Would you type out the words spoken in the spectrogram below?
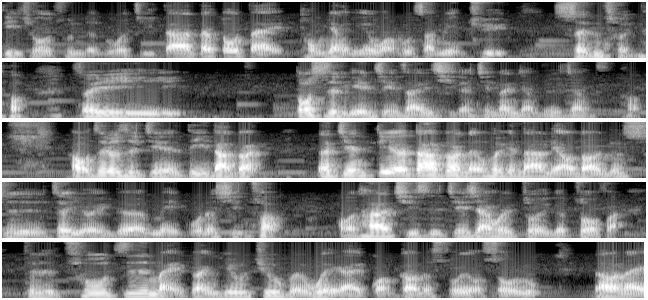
地球村的逻辑，大家都在同样一个网络上面去生存哈，所以。都是连接在一起的。简单讲就是这样子。好，好，这就是今天的第一大段。那今天第二大段呢，会跟大家聊到，就是这有一个美国的新创哦，它其实接下来会做一个做法，就是出资买断 YouTube 未来广告的所有收入，然后来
